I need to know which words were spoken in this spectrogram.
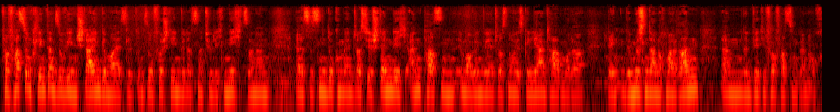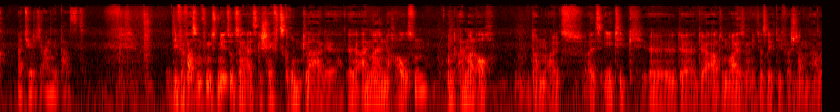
Verfassung klingt dann so wie ein Stein gemeißelt und so verstehen wir das natürlich nicht, sondern es ist ein Dokument, was wir ständig anpassen, immer wenn wir etwas Neues gelernt haben oder denken, wir müssen da nochmal ran, ähm, dann wird die Verfassung dann auch natürlich angepasst. Die Verfassung funktioniert sozusagen als Geschäftsgrundlage, äh, einmal nach außen und einmal auch dann als, als Ethik äh, der, der Art und Weise, wenn ich das richtig verstanden habe.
